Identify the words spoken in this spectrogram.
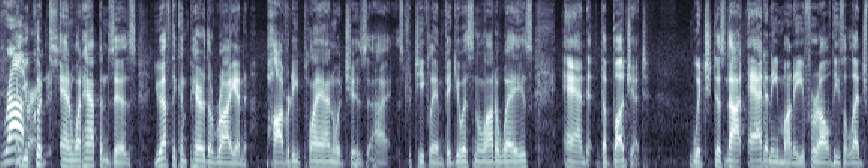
You Robert. couldn't, and what happens is you have to compare the Ryan poverty plan, which is uh, strategically ambiguous in a lot of ways, and the budget, which does not add any money for all these alleged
